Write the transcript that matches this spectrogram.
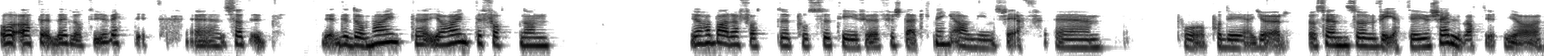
Och att det, det låter ju vettigt. Eh, så att det, de har inte, jag har inte fått någon jag har bara fått eh, positiv förstärkning av min chef eh, på, på det jag gör. Och sen så vet jag ju själv att jag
